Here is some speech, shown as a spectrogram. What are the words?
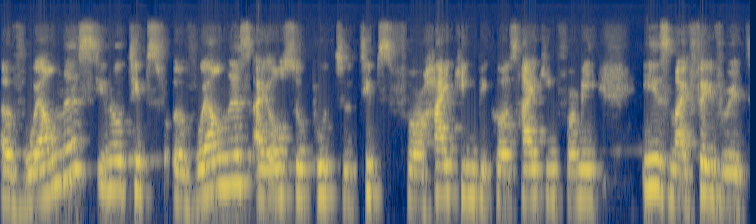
of wellness you know tips of wellness. I also put tips for hiking because hiking for me is my favorite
